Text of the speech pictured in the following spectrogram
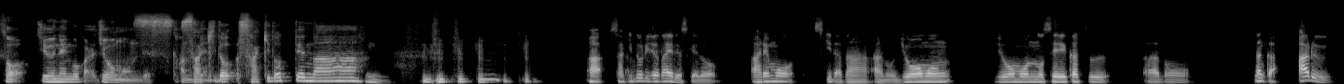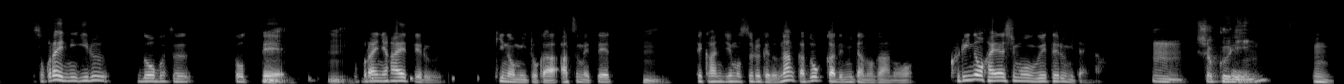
そう、10年後から縄文です。先ど先取ってんなうん あ、先取りじゃないですけど、あれも好きだな。あの、縄文、縄文の生活、あの、なんか、ある、そこら辺にいる動物とって、うんそこら辺に生えてる木の実とか集めてっうんて感じもするけど、なんかどっかで見たのが、あの、栗の林も植えてるみたいな。うん、植林？うん。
